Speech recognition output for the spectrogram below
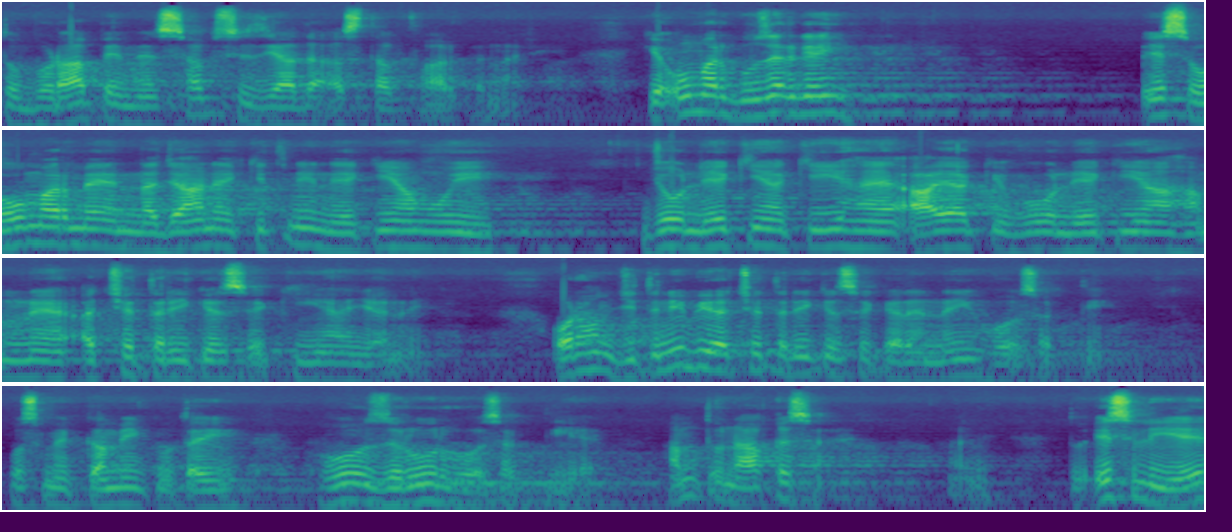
تو بڑھاپے میں سب سے زیادہ استغفار کرنا چاہیے۔ کہ عمر گزر گئی، اس عمر میں نہ جانے کتنی نیکیاں ہوئی، جو نیکیاں کی ہیں، آیا کہ وہ نیکیاں ہم نے اچھے طریقے سے کی ہیں یا نہیں۔ اور ہم جتنی بھی اچھے طریقے سے کریں، نہیں ہو سکتی۔ اس میں کمی کوتاہی ہو، ضرور ہو سکتی ہے۔ ہم تو ناقص ہیں۔ تو اس لیے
